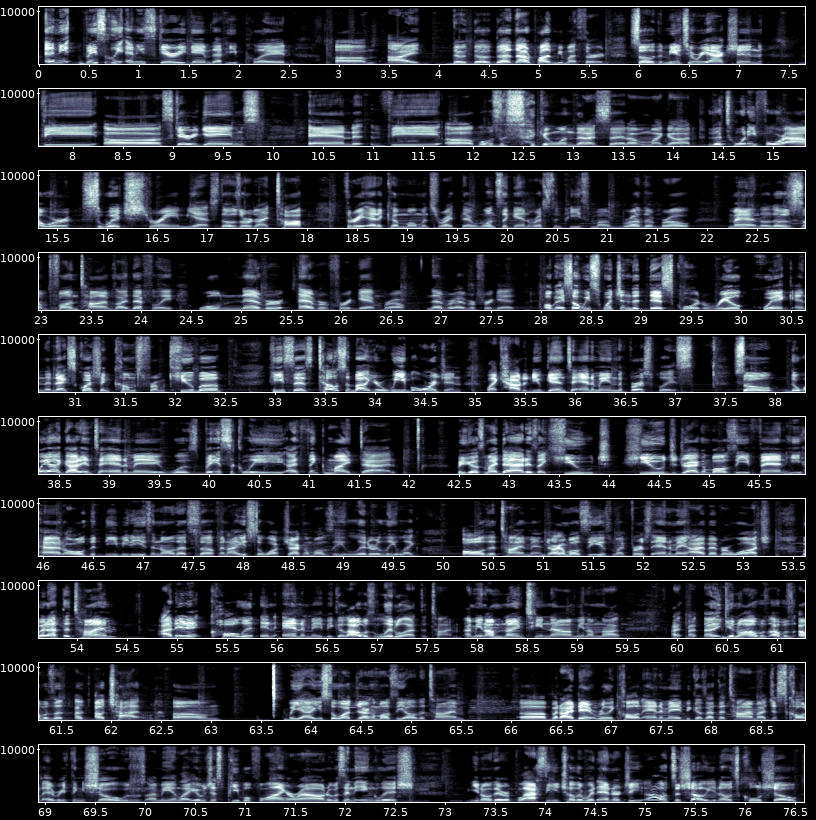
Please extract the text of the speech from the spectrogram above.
any basically any scary game that he played. Um, I the, the, the that would probably be my third. So the Mewtwo reaction, the uh scary games and the uh what was the second one that i said? Oh my god. The 24 hour switch stream. Yes those are my top three etika moments right there. Once again rest in peace my brother bro. Man though those are some fun times. I definitely will never ever forget bro. Never ever forget. Okay so we switch into discord real quick and the next question comes from cuba. He says tell us about your weeb origin. Like how did you get into anime in the first place so the way I got into anime was basically, I think my dad. because my dad is a huge, huge Dragon Ball Z fan. He had all the DVDs and all that stuff, and I used to watch Dragon Ball Z literally like all the time, man. Dragon Ball Z is my first anime I've ever watched, but at the time, I didn't call it an anime because I was little at the time. I mean, I'm 19 now. I mean, I'm not, I, I you know, I was, I was, I was a, a, a child. Um, but yeah, I used to watch Dragon Ball Z all the time. Uh, but I didn't really call it anime because at the time I just called everything shows. I mean, like it was just people flying around. It was in English. You know, they were blasting each other with energy. Oh, it's a show. You know, it's a cool show.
